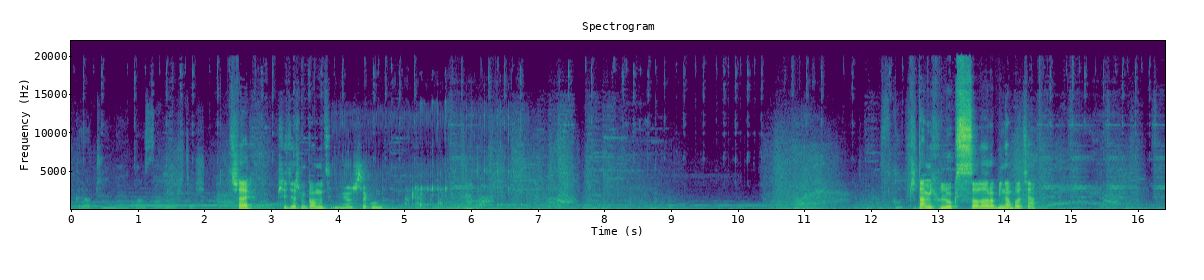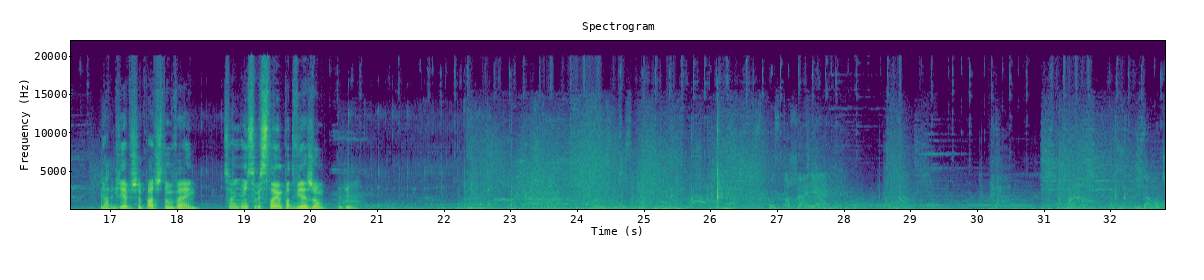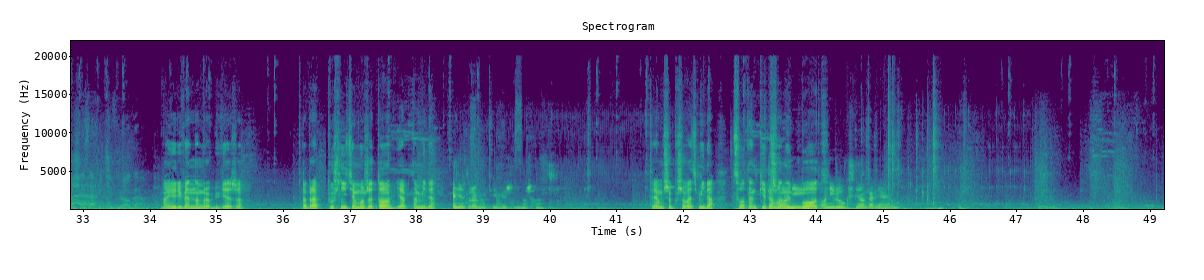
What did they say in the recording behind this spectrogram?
Kroczymy tą samą ścieżką. Trzech. Przyjdziesz mi pomóc? Już sekund. Czy tam ich Lux solo robi na bocie? Ja pieprzę, patrz tą Vayne. Co, oni, oni sobie stoją pod wieżą. I Riven nam robi wieżę. Dobra, pusznijcie może to, ja tam idę. Ja nie zrobię tej wieży, nie ma szans. To ja muszę puszować mida. Co ten Czemu pieprzony oni, bot? oni Lux nie ogarniają?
